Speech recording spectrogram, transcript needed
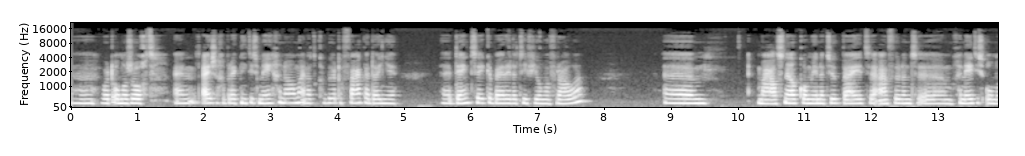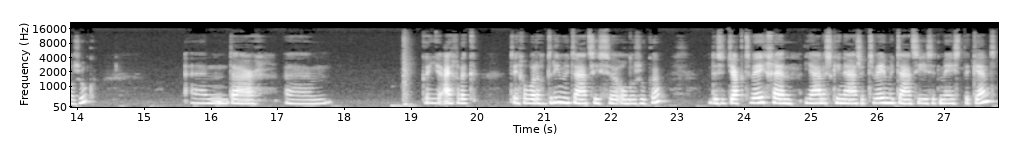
uh, wordt onderzocht en het ijzergebrek niet is meegenomen. En dat gebeurt toch vaker dan je uh, denkt, zeker bij relatief jonge vrouwen. Um, maar al snel kom je natuurlijk bij het uh, aanvullend um, genetisch onderzoek. En daar um, kun je eigenlijk tegenwoordig drie mutaties onderzoeken. Dus het JAK2-gen Janus 2 mutatie is het meest bekend.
